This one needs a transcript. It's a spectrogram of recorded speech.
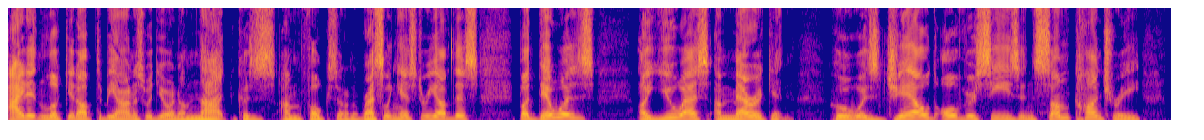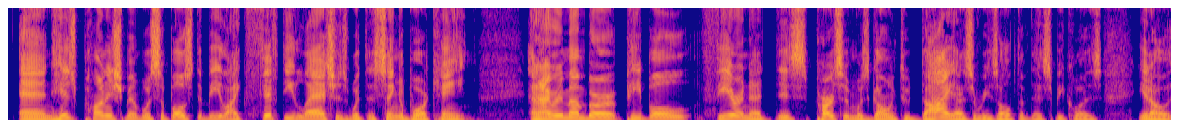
I didn't look it up to be honest with you and i'm not because i'm focused on the wrestling history of this. But there was a us american who was jailed overseas in some country, and his punishment was supposed to be like 50 lashes with the Singapore cane. And I remember people fearing that this person was going to die as a result of this because, you know,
